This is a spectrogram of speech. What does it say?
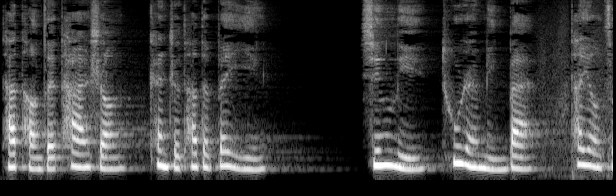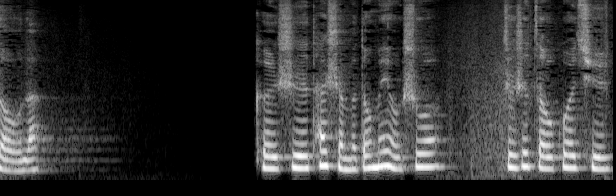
他躺在榻上，看着他的背影，心里突然明白他要走了。可是他什么都没有说，只是走过去，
